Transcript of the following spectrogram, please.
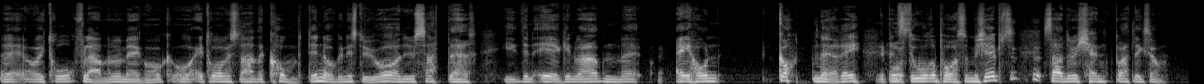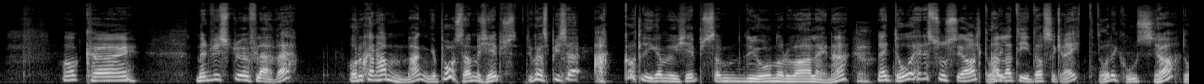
Eh, og jeg tror flere med meg òg. Og jeg tror hvis det hadde kommet inn noen i stua, og du satt der i din egen verden med ei hånd godt nedi I en posen. stor pose med chips, så hadde du kjent på at liksom OK. Men hvis du er flere, og du kan ha mange poser med chips Du kan spise akkurat like mye chips som du gjorde når du var alene. Nei, da er det sosialt er- alle tider så greit. Da er det kos. Ja. Da,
